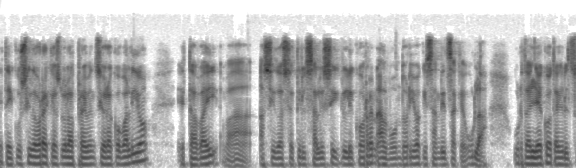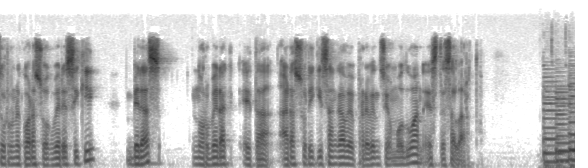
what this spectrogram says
eta ikusi da horrek ez duela prebentziorako balio, eta bai, ba, azido azetil saliziklik horren albondorioak izan ditzakegula. Urdaileko eta giltzurruneko arazoak bereziki, beraz, norberak eta arazorik izan gabe prebentzio moduan ez dezala hartu.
